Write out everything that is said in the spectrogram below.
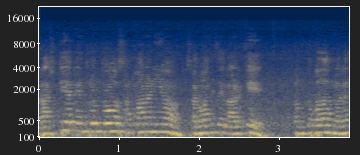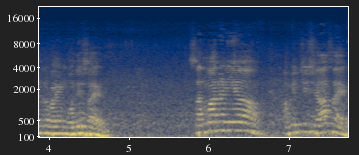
राष्ट्रीय नेतृत्व सन्माननीय सर्वांचे लाडके पंतप्रधान नरेंद्रभाई मोदी साहेब सन्माननीय अमितजी शहा साहेब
